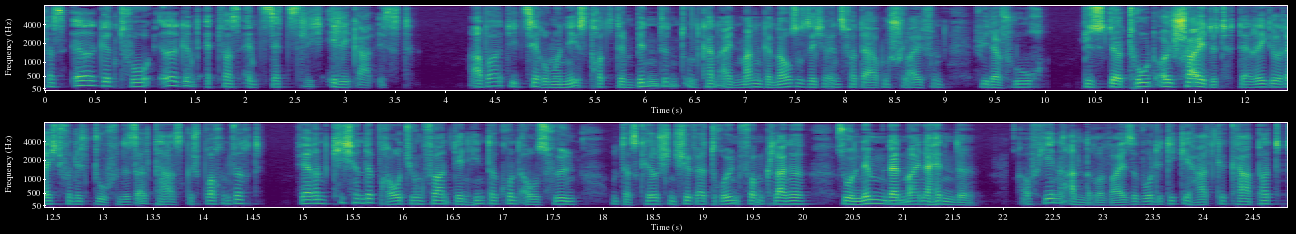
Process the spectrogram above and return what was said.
dass irgendwo irgendetwas entsetzlich illegal ist. Aber die Zeremonie ist trotzdem bindend und kann einen Mann genauso sicher ins Verderben schleifen wie der Fluch, bis der Tod euch scheidet, der regelrecht von den Stufen des Altars gesprochen wird, während kichernde Brautjungfern den Hintergrund ausfüllen und das Kirchenschiff erdröhnt vom Klange, so nimm denn meine Hände. Auf jene andere Weise wurde Dicky Hart gekapert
